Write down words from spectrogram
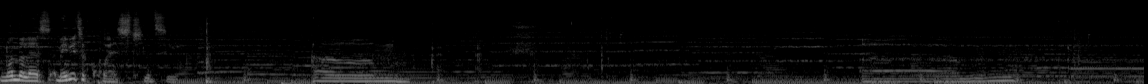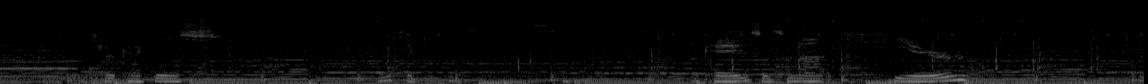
nonetheless, maybe it's a quest. Let's see. Um, Cactus. Looks like. Okay, so it's not here. Uh,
